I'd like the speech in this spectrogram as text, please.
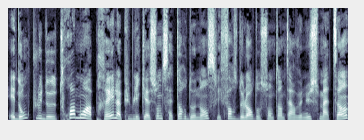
Et donc, plus de trois mois après la publication de cette ordonnance, les forces de l'ordre sont intervenues ce matin.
